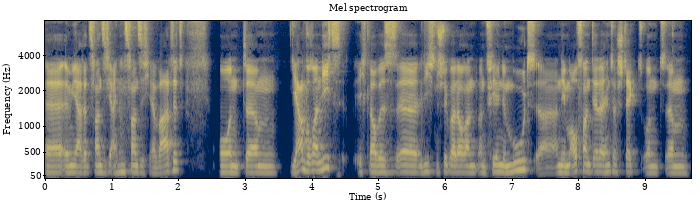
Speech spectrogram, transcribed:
äh, im Jahre 2021 erwartet. Und ähm, ja, woran liegt's? Ich glaube, es äh, liegt ein Stück weit auch an, an fehlendem Mut, äh, an dem Aufwand, der dahinter steckt und ähm,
